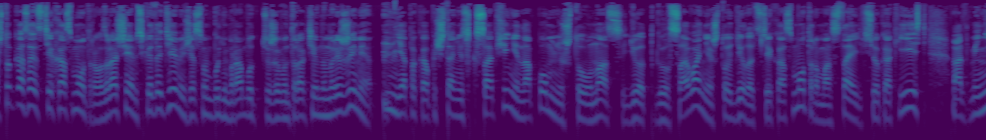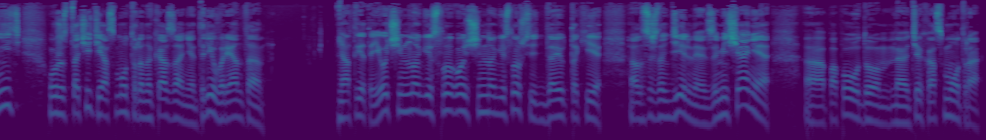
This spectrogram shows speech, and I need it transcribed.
Что касается техосмотра, возвращаемся к этой теме. Сейчас мы будем работать уже в интерактивном режиме. Я пока почитаю несколько сообщений. Напомню, что у нас идет голосование, что делать с техосмотром, оставить все как есть, отменить, ужесточить и осмотр и наказание. Три варианта ответа. И очень многие, очень многие слушатели дают такие а, достаточно дельные замечания а, по поводу э, техосмотра.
